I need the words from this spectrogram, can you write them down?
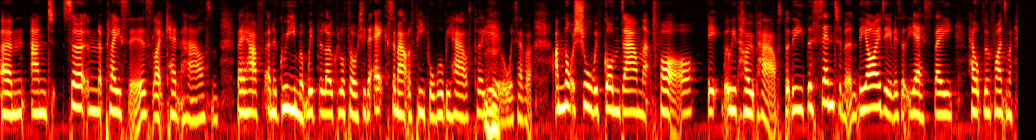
Um, and certain places like Kent House, and they have an agreement with the local authority that X amount of people will be housed per year or whatever. I'm not sure we've gone down that far it, with Hope House, but the, the sentiment, the idea is that yes, they help them find somewhere.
